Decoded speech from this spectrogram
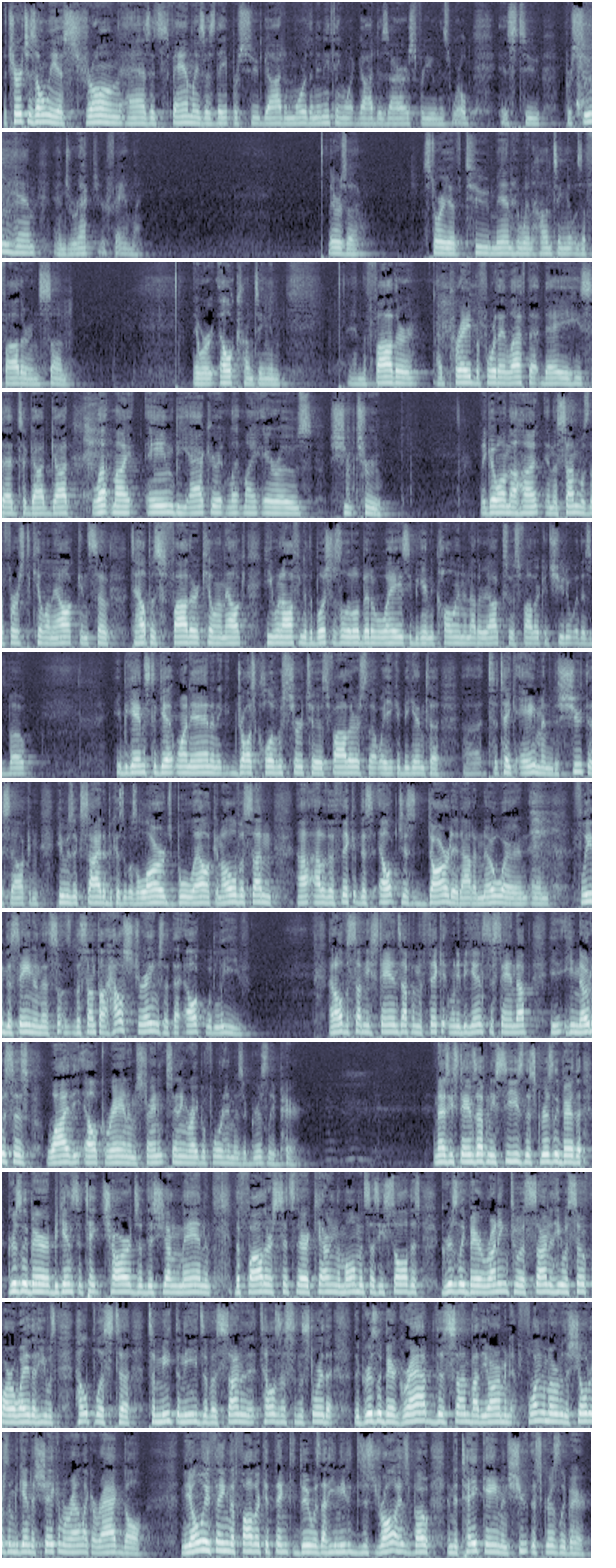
The church is only as strong as its families as they pursue God, and more than anything, what God desires for you in this world is to pursue Him and direct your family. There was a story of two men who went hunting. It was a father and son. They were elk hunting, and and the father had prayed before they left that day. He said to God, God, let my aim be accurate and let my arrows shoot true. They go on the hunt, and the son was the first to kill an elk. And so, to help his father kill an elk, he went off into the bushes a little bit of ways. He began to call in another elk so his father could shoot it with his bow. He begins to get one in, and he draws closer to his father so that way he could begin to, uh, to take aim and to shoot this elk. And he was excited because it was a large bull elk. And all of a sudden, uh, out of the thicket, this elk just darted out of nowhere and, and fled the scene. And the, the son thought, how strange that the elk would leave. And all of a sudden, he stands up in the thicket. When he begins to stand up, he, he notices why the elk ran, and standing right before him is a grizzly bear. And as he stands up and he sees this grizzly bear, the grizzly bear begins to take charge of this young man. And the father sits there counting the moments as he saw this grizzly bear running to his son. And he was so far away that he was helpless to, to meet the needs of his son. And it tells us in the story that the grizzly bear grabbed the son by the arm and it flung him over the shoulders and began to shake him around like a rag doll. And The only thing the father could think to do was that he needed to just draw his bow and to take aim and shoot this grizzly bear.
